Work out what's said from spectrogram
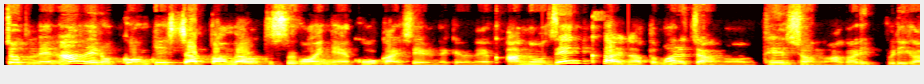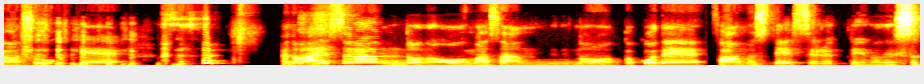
ちょっとね、なんで録音消しちゃったんだろうってすごいね、後悔してるんだけどね、あの、前回の後、まるちゃんのテンションの上がりっぷりがすごくて、あの、アイスランドのお馬さんのとこでファームステイするっていうのですっ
